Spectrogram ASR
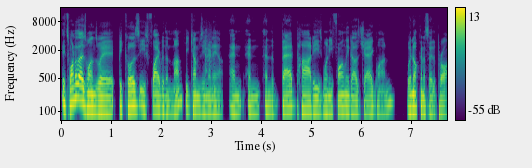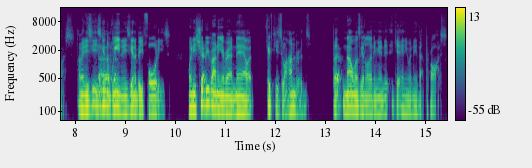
it's one of those ones where because he's flavor of the month, he comes in and out, and and and the bad part is when he finally does jag one, we're not going to see the price. I mean, he's he's No, going to win and he's going to be forties when he should Yeah. be running around now at fifties to hundreds, but no one's going to let him in- get anywhere near that price.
